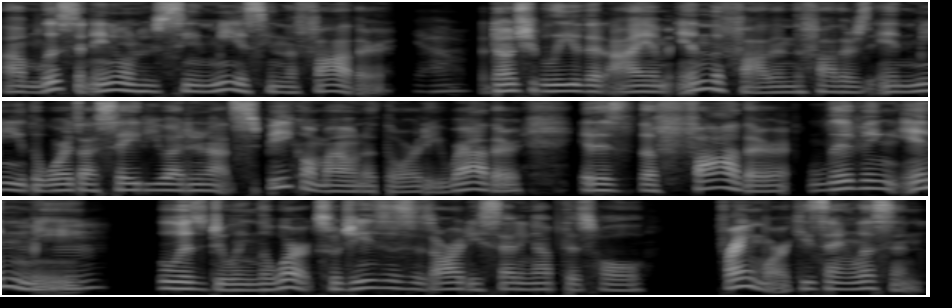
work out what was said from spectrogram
um, listen, anyone who's seen me has seen the Father. Yeah. Don't you believe that I am in the Father and the Father is in me? The words I say to you, I do not speak on my own authority. Rather, it is the Father living in me Mhm. who is doing the work. So Jesus is already setting up this whole framework. He's saying, listen,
